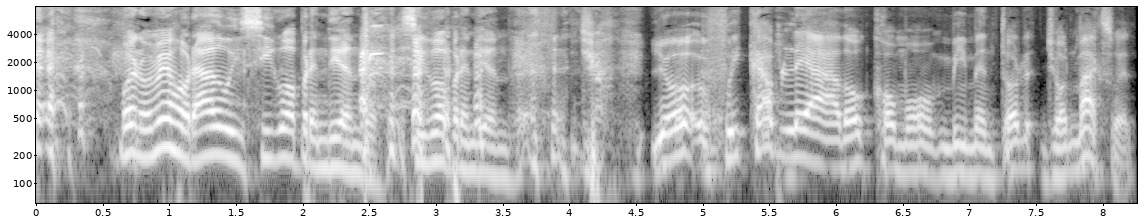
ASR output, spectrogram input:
bueno, he mejorado y sigo aprendiendo, sigo aprendiendo. yo, yo, fui cableado como mi mentor John Maxwell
